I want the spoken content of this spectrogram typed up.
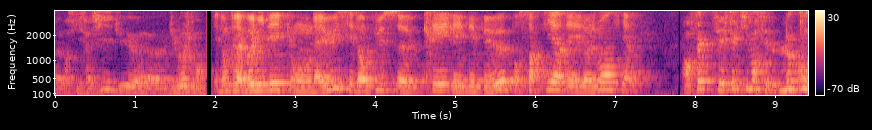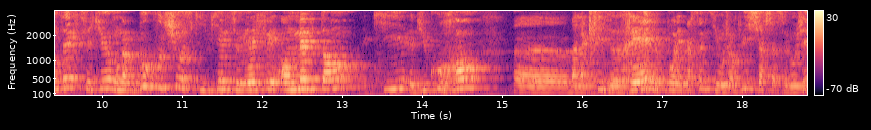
euh, lorsqu'il s'agit du, euh, du, logement. Et donc la bonne idée qu'on a eue, c'est d'en plus créer les DPE pour sortir des logements anciens. En fait, c'est effectivement c'est le contexte fait qu'on a beaucoup de choses qui viennent se greffer en même temps, qui du coup rend euh, bah, la crise réelle pour les personnes qui aujourd'hui cherchent à se loger.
